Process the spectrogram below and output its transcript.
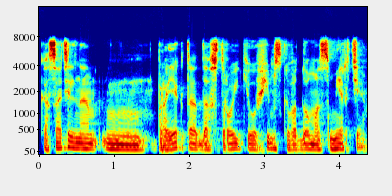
касательно проекта достройки Уфимского дома смерти.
